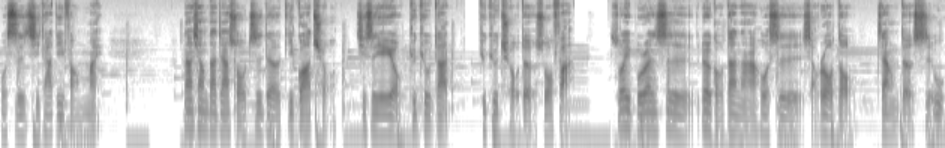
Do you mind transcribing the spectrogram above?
或是其他地方卖。那像大家熟知的地瓜球，其实也有 QQ 蛋、QQ 球的说法，所以不论是热狗蛋啊，或是小肉豆这样的食物。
